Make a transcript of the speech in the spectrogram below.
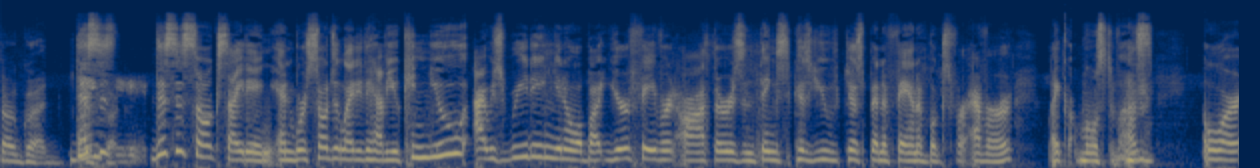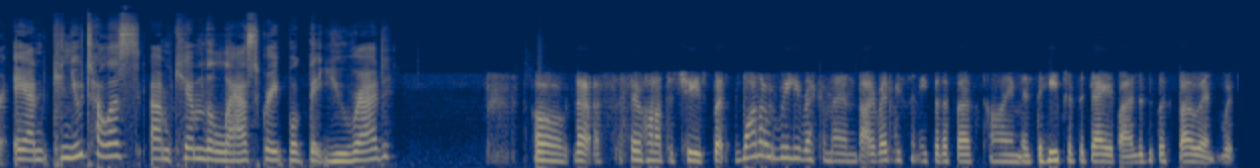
Really, it's so good. This Thank is you. this is so exciting, and we're so delighted to have you. Can you? I was reading, you know, about your favorite authors and things because you've just been a fan of books forever, like most of us. Or and can you tell us, um, Kim, the last great book that you read? Oh, that's so hard to choose. But one I would really recommend that I read recently for the first time is The Heat of the Day by Elizabeth Bowen, which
